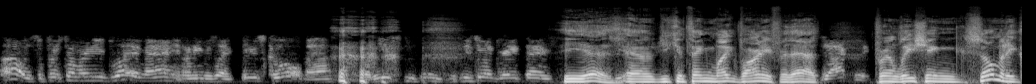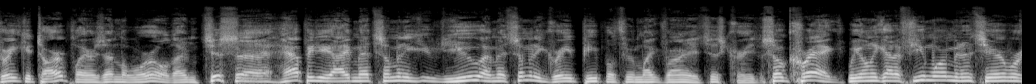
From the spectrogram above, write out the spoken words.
"Oh, it's the first time I heard you play, man." You know, he was like, "He was cool, man. But he's, he's he's doing great things." He is. and you can thank Mike Varney for that. Exactly. For unleashing so many great guitar players in the world. I'm just uh, happy to, I met so many, you, I met so many great people through Mike Varney. It's just crazy. So, Craig, we only got a few more minutes here. We're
